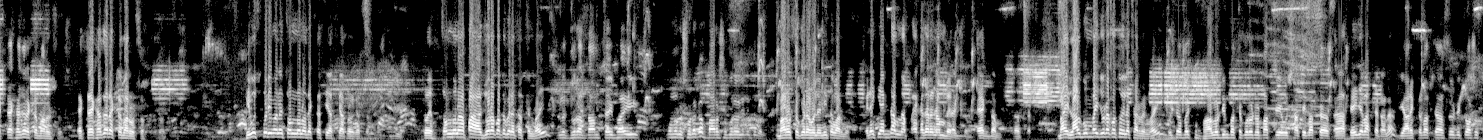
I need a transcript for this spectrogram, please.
একটা এক হাজার একটা বারোশো। একটা এক হাজার একটা বারোশো। হিউজ পরিমাণে চন্দনা দেখতেছি আজকে আপনার কাছে। তো চন্দনা পা জোড়া কত করে চাচ্ছেন ভাই? জোড়ার দাম চাই ভাই পনেরোশো টাকা বারোশো করে হলে নিতে পারব। বারোশো করে হলে নিতে পারব। এটা কি একদম না এক হাজারে নামবেন? একদম। একদম। আচ্ছা। ভাই লাল বোম্বাই জোড়া কত হইলে ছাড়বেন ভাই? ওইটা ভাই খুব ভালো ডিম বাচ্চা করে ওটার বাচ্চা ওর সাথে বাচ্চা আছে। আচ্ছা এই যে বাচ্চাটা না? যে আরেকটা বাচ্চা আছে ওটা একটু অসুস্থ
